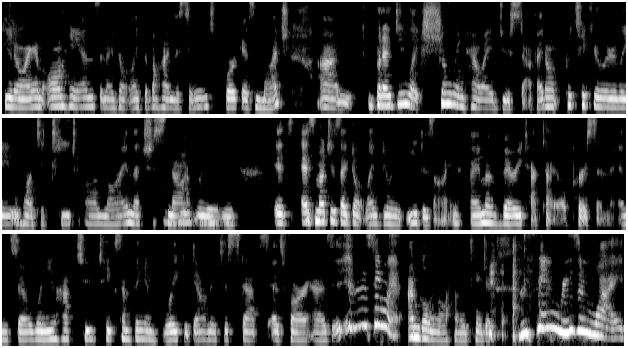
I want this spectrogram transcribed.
you know, I am all hands and I don't like the behind the scenes work as much. Um, but I do like showing how I do stuff. I don't particularly want to teach online. That's just mm-hmm. not really it's as much as I don't like doing e-design, I'm a very tactile person. And so when you have to take something and break it down into steps as far as in the same way, I'm going off on a tangent. the same reason why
